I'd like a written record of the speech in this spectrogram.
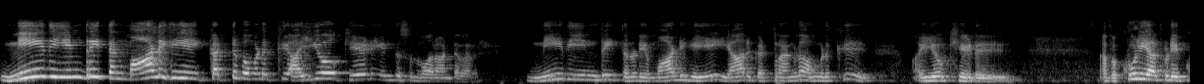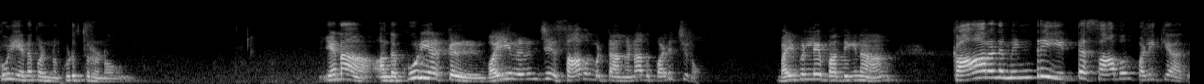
நீதியின்றி தன் மாளிகையை கட்டுபவனுக்கு ஐயோ கேடு என்று சொல்வார் ஆண்டவர். நீதியின்றி தன்னுடைய மாளிகையை யார் கட்டுறாங்களோ அவங்களுக்கு ஐயோ கேடு. அப்ப கூலி ஆட்களுடைய கூலி என்ன பண்ணணும்? கொடுத்துடணும். ஏன்னா அந்த கூலி ஆட்கள் வயிறறிஞ்சு சாபம் விட்டாங்கன்னா அது பழிச்சிடும் பைபிள்லே பார்த்தீங்கன்னா காரணமின்றி இட்ட சாபம் பழிக்காது.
